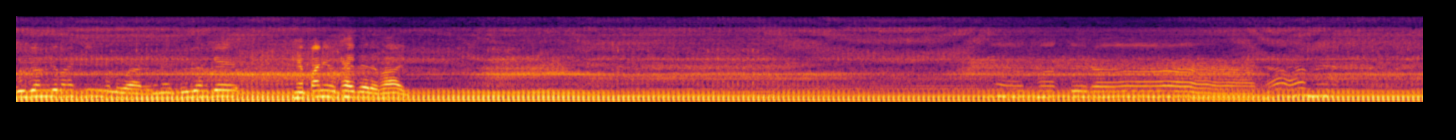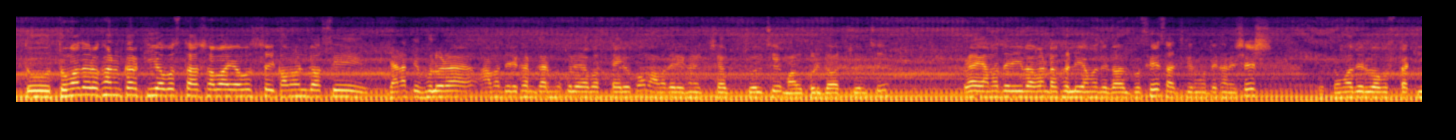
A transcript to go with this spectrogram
দুজনকে মানে কি বলবো আর মানে দুজনকে হেঁপানি উঠাই দেবে ভাই তোমাদের ওখানকার কি অবস্থা? সবাই অবশ্যই কমেন্ট বক্সে জানাতে ভুলো না। আমাদের এখানকার মুকুলের অবস্থা এরকম। আমাদের এখানে সব চলছে, মালকড়ি দেওয়ার চলছে। প্রায় আমাদের এই বাগানটা হলে আমাদের গল্প শেষ। আজকের মতো এখানে শেষ। তো তোমাদের অবস্থা কি?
